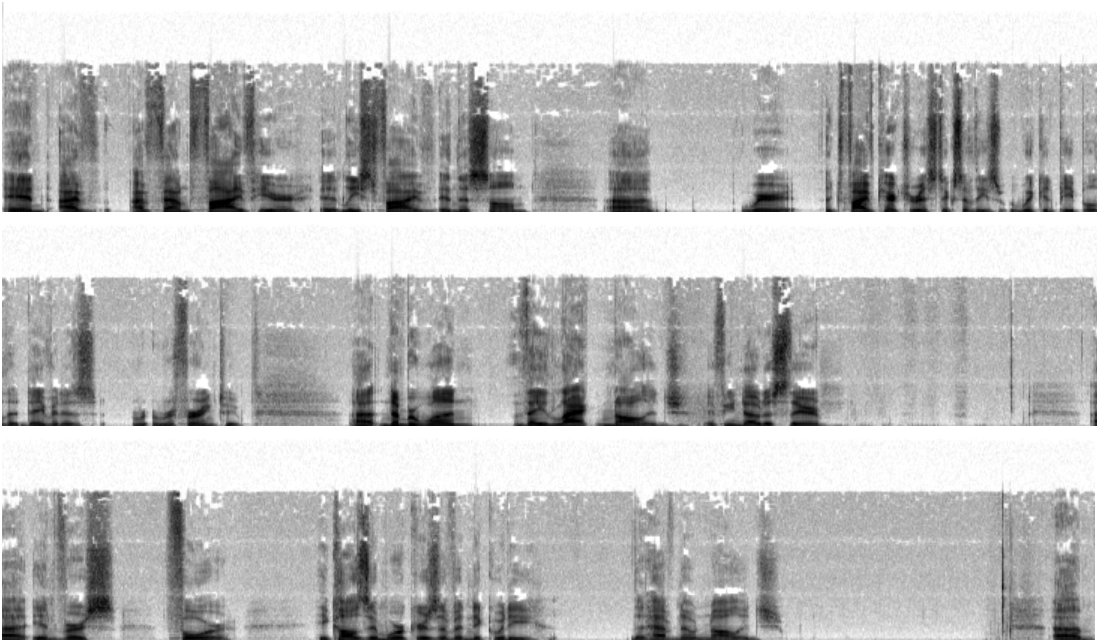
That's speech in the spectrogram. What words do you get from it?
and I've I've found five here, at least five in this psalm, uh, where five characteristics of these wicked people that David is re- referring to. Uh, number one, they lack knowledge. If you notice there, uh, in verse four, he calls them workers of iniquity that have no knowledge. Um,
